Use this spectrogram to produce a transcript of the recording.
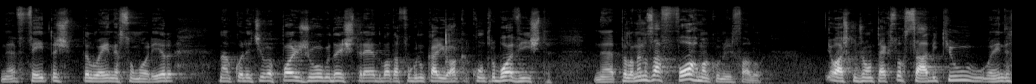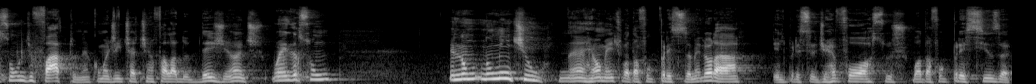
né, feitas pelo Anderson Moreira na coletiva pós-jogo da estreia do Botafogo no Carioca contra o Boa Vista. Né, pelo menos a forma como ele falou. eu acho que o John Textor sabe que o Anderson, de fato, né, como a gente já tinha falado desde antes, o Anderson ele não, não mentiu, né? Realmente o Botafogo precisa melhorar, ele precisa de reforços, o Botafogo precisa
